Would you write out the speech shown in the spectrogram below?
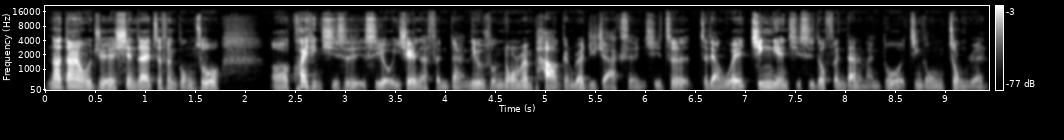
那当然，我觉得现在这份工作，呃，快艇其实是有一些人在分担，例如说 Norman Powell 跟 Reggie Jackson，其实这这两位今年其实都分担了蛮多的进攻重任。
